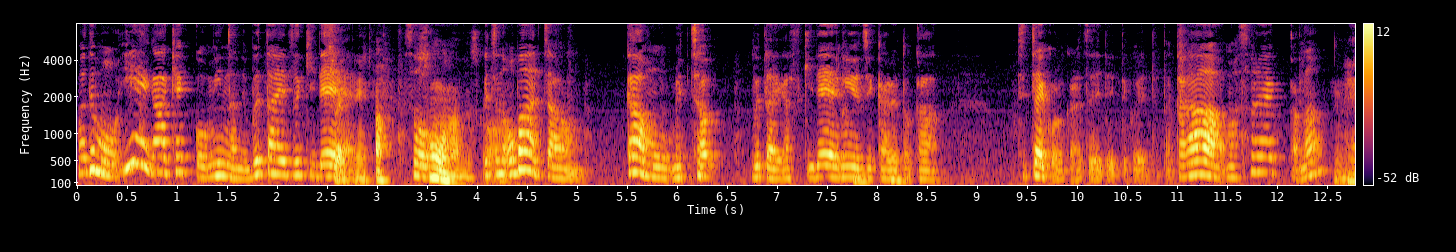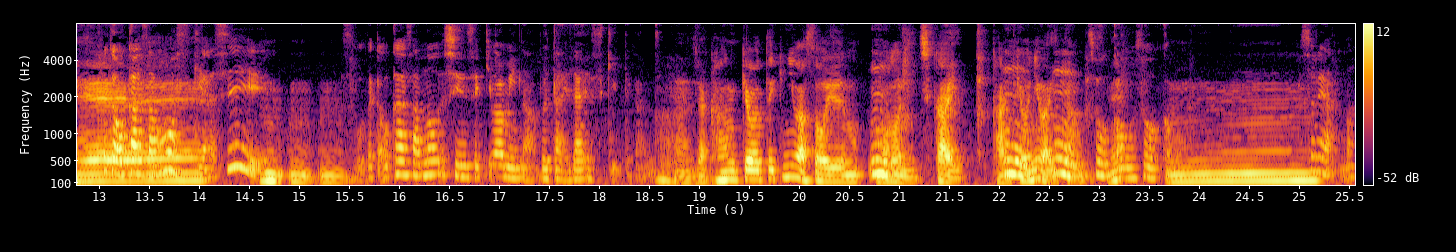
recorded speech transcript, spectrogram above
まあでも家が結構みんなね舞台好きで。そうやね。あそう。そうなんですか？うちのおばあちゃんがもうめっちゃ舞台が好きでミュージカルとかちっちゃい頃から連れて行ってくれてたからまあそれかな。だからお母さんも好きやし、うんうんそうだからお母さんの親戚はみんな舞台大好きって感じうん。あじゃあ環境的にはそういうものに近い環境にはいたんですね、うんうんそうかもそうかも、ん。それやんな。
